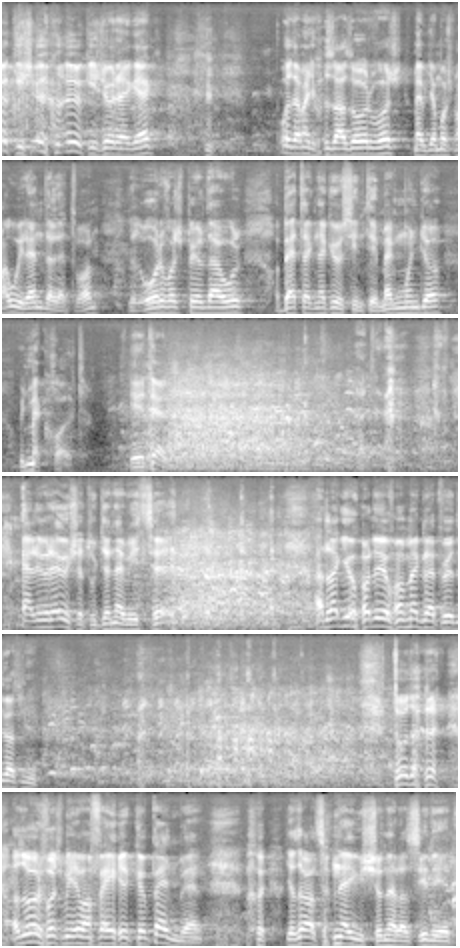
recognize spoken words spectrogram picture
ők, is, ő, ők is öregek. Oda megy hozzá az orvos, mert ugye most már új rendelet van, az orvos például a betegnek őszintén megmondja, hogy meghalt. Érted? Előre ő se tudja, ne viccelj. Hát legjobban ő van meglepődve, azt mondja. Tudod, az orvos miért van fehér köpenyben? Hogy az arcon ne üssön el a színét.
